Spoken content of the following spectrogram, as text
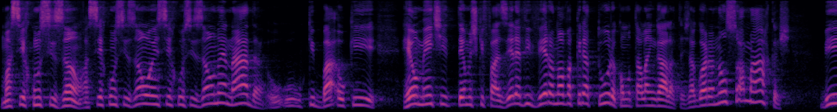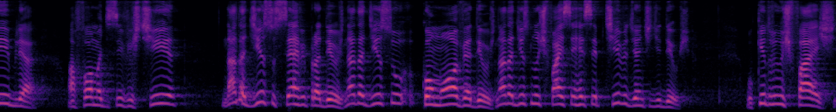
Uma circuncisão. A circuncisão ou a incircuncisão não é nada. O, o, que, o que realmente temos que fazer é viver a nova criatura, como está lá em Gálatas. Agora, não só marcas, Bíblia, a forma de se vestir, nada disso serve para Deus, nada disso comove a Deus, nada disso nos faz ser receptível diante de Deus. O que nos faz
